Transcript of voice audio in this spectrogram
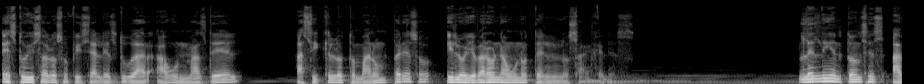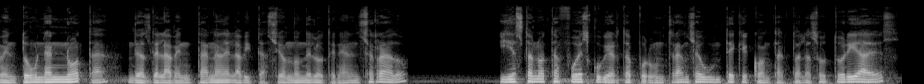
Esto hizo a los oficiales dudar aún más de él, así que lo tomaron preso y lo llevaron a un hotel en Los Ángeles. Leslie entonces aventó una nota desde la ventana de la habitación donde lo tenían encerrado, y esta nota fue descubierta por un transeúnte que contactó a las autoridades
